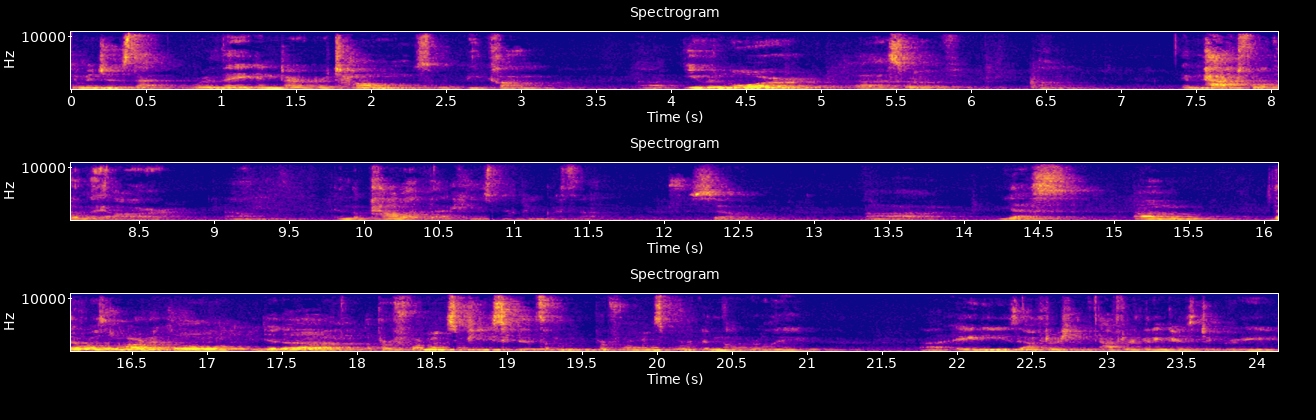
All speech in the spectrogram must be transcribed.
images that, were they in darker tones, would become uh, even more uh, sort of um, impactful than they are um, in the palette that he's working with them. So, uh, yes. Um, there was an article, he did a, a, performance piece, he did some performance work in the early 80s uh, after, he, after getting his degree.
